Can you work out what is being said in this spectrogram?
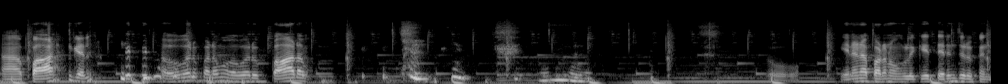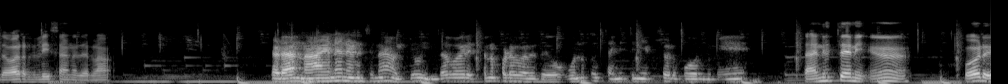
ஆஹ் பாடங்கள். ஒவ்வொரு படமும் ஒவ்வொரு பாடம். ஓ என்னென்ன படம் உங்களுக்கே தெரிஞ்சிருக்கும் இந்த வாரம் ரிலீஸ் ஆனதெல்லாம். எடா நான் என்ன நினைச்சேன்னா ஐயோ இந்த வாரம் எத்தனை படம் வருது? ஒவ்வொன்றுக்கும் தனித்தனி எபிசோடு போடணுமே. தனித்தனி போடு.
